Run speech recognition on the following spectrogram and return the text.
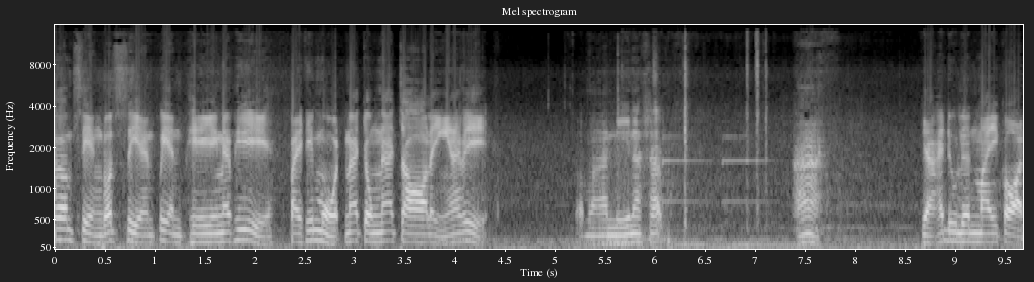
เพิ่มเสียงลดเสียงเปลี่ยนเพลงนะพี่ไปที่โหมดหน้าจงหน้าจออะไรอย่างเงี้ยนะพี่ ประมาณนี้นะครับ อ่า อยากให้ดูเรือนไม้ก่อน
